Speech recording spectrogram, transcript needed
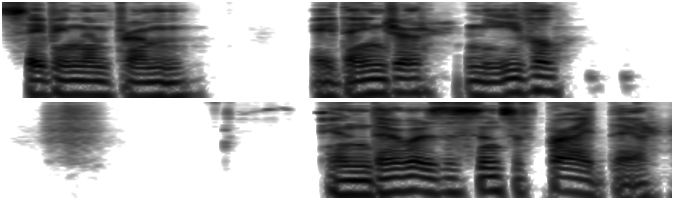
saving them from a danger and evil. And there was a sense of pride there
